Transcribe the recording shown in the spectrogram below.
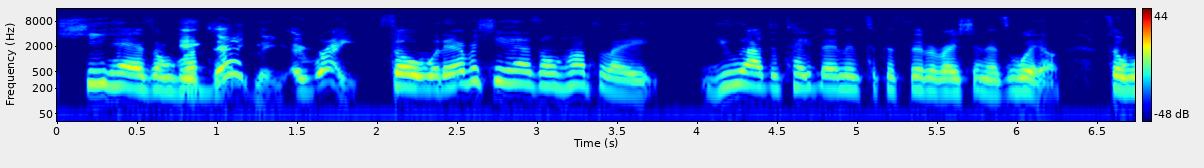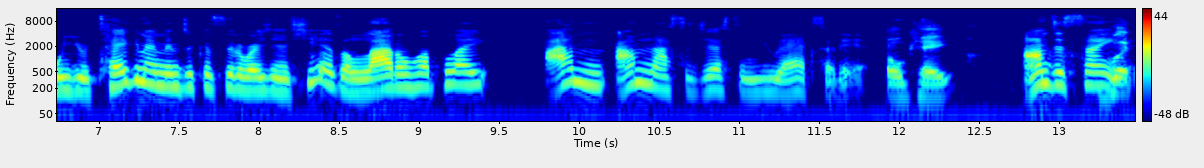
she has on her. Plate. Exactly. Plate. Right. So whatever she has on her plate, you have to take that into consideration as well. So when you're taking that into consideration, if she has a lot on her plate, I'm I'm not suggesting you ask her that. Okay. I'm just saying. But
